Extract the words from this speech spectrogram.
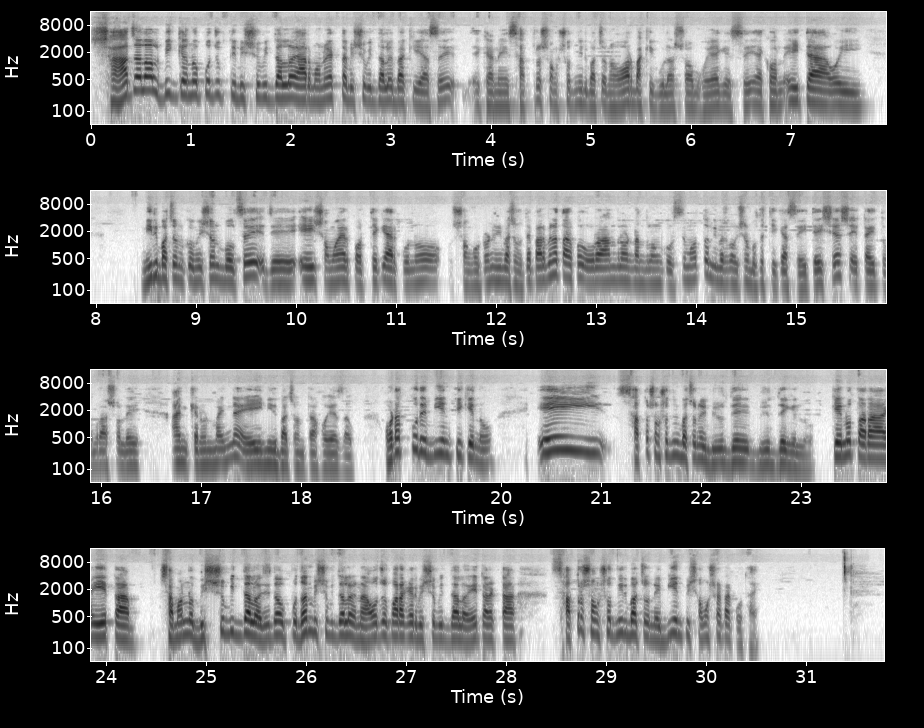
শাহজালাল বিজ্ঞান ও প্রযুক্তি বিশ্ববিদ্যালয় আর মনে একটা বিশ্ববিদ্যালয় বাকি আছে। এখানে ছাত্র সংসদ নির্বাচন হওয়ার বাকিগুলা সব হয়ে গেছে। এখন এইটা ওই নির্বাচন কমিশন বলছে যে এই সময়ের পর থেকে আর কোনো সংগঠন নির্বাচন হতে পারবে না। তারপর ওরা আন্দোলন আন্দোলন করছে মতো নির্বাচন কমিশন বলছে, ঠিক আছে, এটাই শেষ, এটাই তোমরা আসলে আইন কানুন মাইন না এই নির্বাচনটা হয়ে যাও। হঠাৎ করে বিএনপি কেন এই ছাত্র সংসদ নির্বাচনের বিরুদ্ধে বিরুদ্ধে গেল? কেন তারা এটা সামান্য বিশ্ববিদ্যালয় যেটা প্রধান বিশ্ববিদ্যালয় না, অজপাড়াগের বিশ্ববিদ্যালয়, এটার একটা ছাত্র সংসদ নির্বাচনে বিএনপি সমস্যাটা কোথায়?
